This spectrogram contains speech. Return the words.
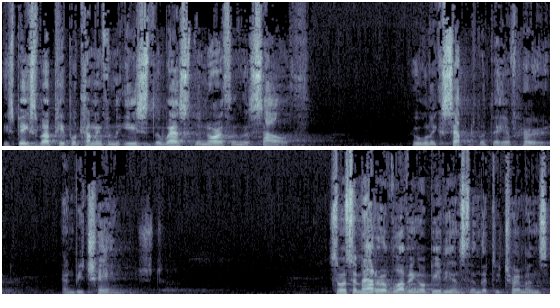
He speaks about people coming from the east, the west, the north, and the south who will accept what they have heard and be changed. So it's a matter of loving obedience then that determines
